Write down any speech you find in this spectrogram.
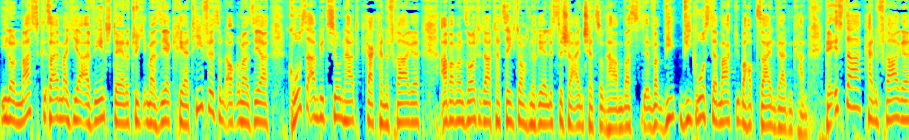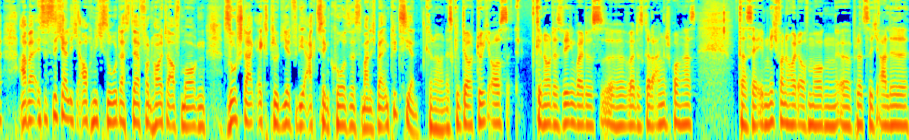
Elon Musk sei mal hier erwähnt, der ja natürlich immer sehr kreativ ist und auch immer sehr große Ambitionen hat, gar keine Frage. Aber man sollte da tatsächlich noch eine realistische Einschätzung haben, was, wie, wie groß der Markt überhaupt sein werden kann. Der ist da, keine Frage, aber es ist sicherlich auch nicht so, dass der von heute auf morgen so stark explodiert, wie die Aktienkurse es manchmal implizieren. Genau, und es gibt ja auch durchaus genau deswegen, weil du es, äh, weil du es gerade angesprochen hast, dass ja eben nicht von heute auf morgen äh, plötzlich alle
